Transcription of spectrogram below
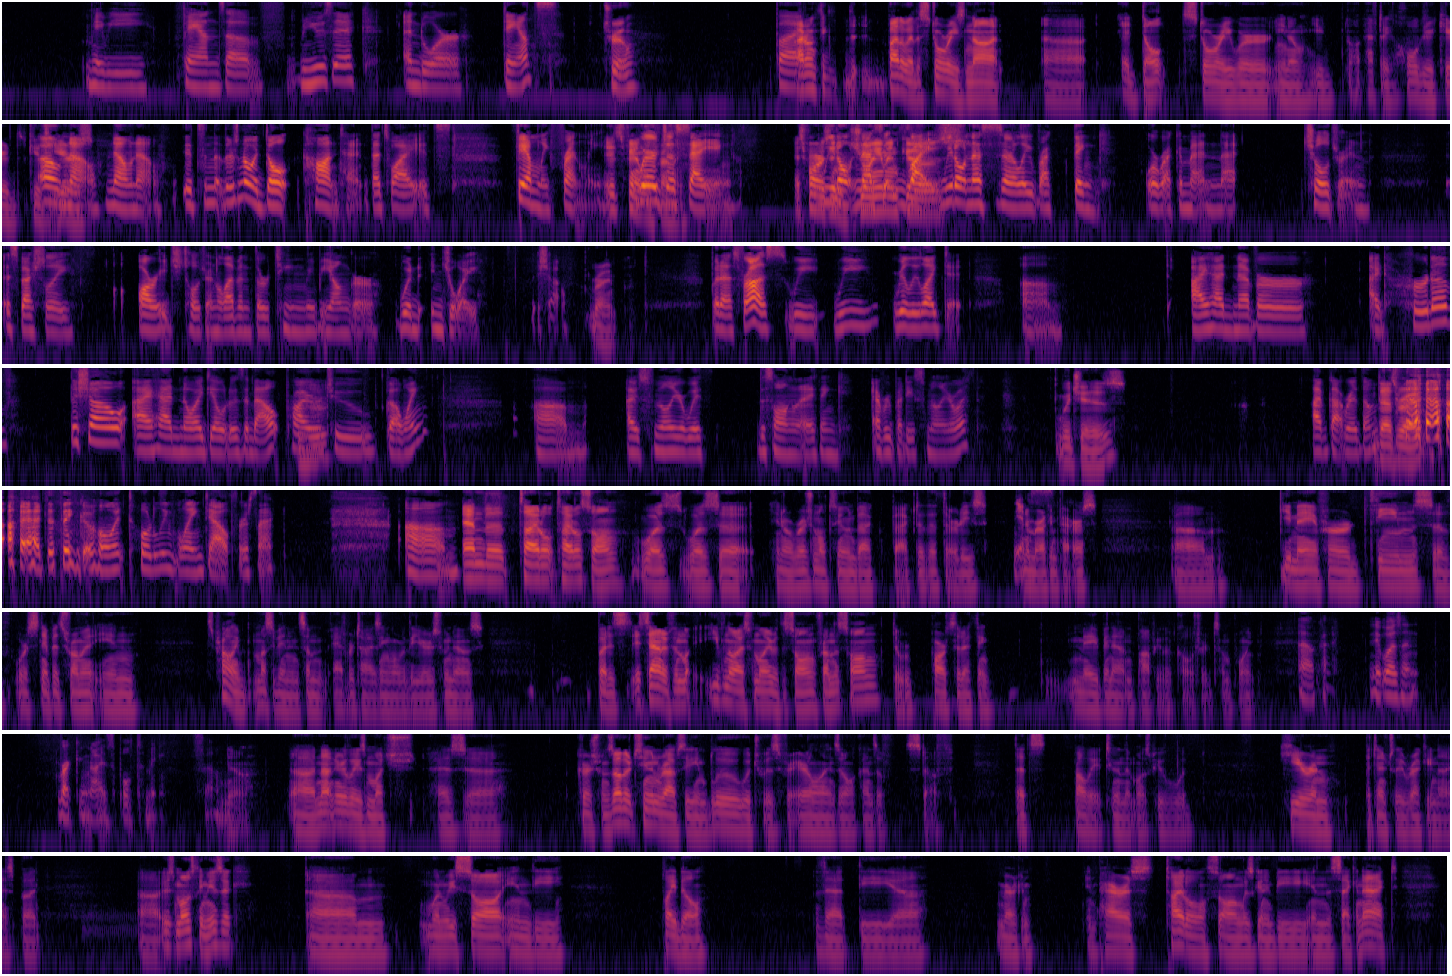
maybe fans of music and or dance. True. But I don't think. th by the way, the story's not uh, adult story where you know you have to hold your kids kids oh ears. no, no, no. It's n- there's no adult content. That's why it's family friendly. It's family We're friendly. just saying As far as we don't goes, right. We don't necessarily rec- think or recommend that children, especially our age children, 11, 13, maybe younger, would enjoy the show. Right. But as for us, we we really liked it. Um, I had never, I'd heard of the show. I had no idea what it was about prior Mhm. to going. Um, I was familiar with the song that I think everybody's familiar with. Which is I've got rhythm. that's right. I had to think a moment, totally blanked out for a sec. and the title title song was was uh, an original tune back back to the 30s in American Paris. Um, you may have heard themes of or snippets from it in. It's probably must have been in some advertising over the years. Who knows? But it's it sounded fami- even though I was familiar with the song from the song, there were parts that I think may have been out in popular culture at some point. Okay. It wasn't recognizable to me. So, No, uh, not nearly as much as uh, Gershwin's other tune, Rhapsody in Blue, which was for airlines and all kinds of stuff. That's probably a tune that most people would hear and potentially recognize, but uh, it was mostly music. Um, when we saw in the playbill that the uh, American in Paris title song was going to be in the second act,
